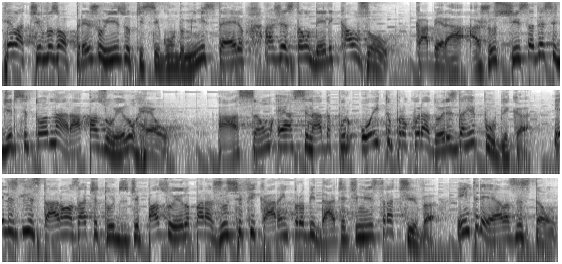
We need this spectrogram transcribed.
relativos ao prejuízo que, segundo o ministério, a gestão dele causou. Caberá à justiça decidir se tornará Pazuello réu. A ação é assinada por oito procuradores da República. Eles listaram as atitudes de Pazuello para justificar a improbidade administrativa. Entre elas estão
